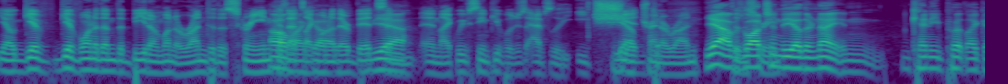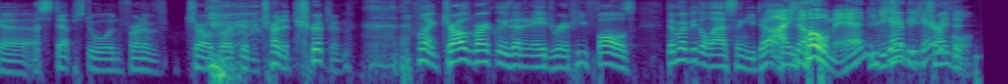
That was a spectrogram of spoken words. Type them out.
you know give give one of them the beat on when to run to the screen because Oh that's like one of their bits Yeah. and, and like we've seen people just absolutely eat shit Yeah, trying to run Yeah, I was the watching screen. the other night, and Kenny put like a, a step stool in front of Charles Barkley to try to trip him. I'm like, Charles Barkley's at an age where if he falls, that might be the last thing he does. i know man You, you, can't gotta be, trying careful to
